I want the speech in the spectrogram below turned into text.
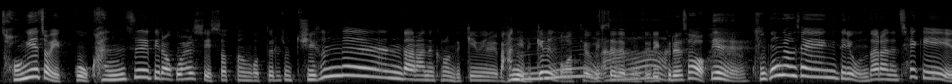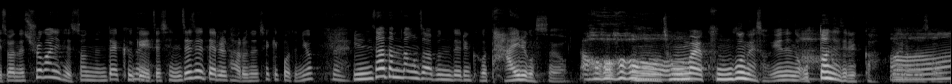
정해져 있고 관습이라고 할 수 있었던 것들을 좀 뒤흔든다라는 그런 느낌을 많이 음, 느끼는 것 같아요 윗세대 분들이 아. 그래서 예. 90년생들이 온다라는 책이 예전에 출간이 됐었는데 그게 네. 이제 젠지 세대를 다루는 책이거든요. 네. 인사 담당자분들은 그거 다 읽었어요. 어, 어, 정말 궁금해서 얘네는 어떤 애들일까? 막 이러면서.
